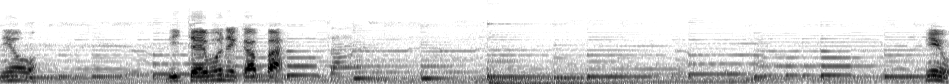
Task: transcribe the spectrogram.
เนิว ดีใจว่าได้กลับบ้านจ้านิว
